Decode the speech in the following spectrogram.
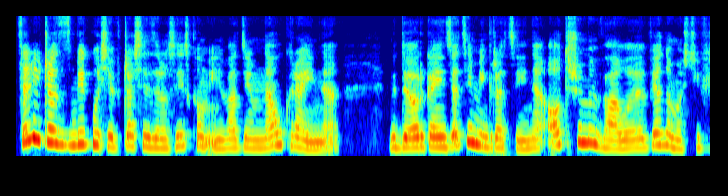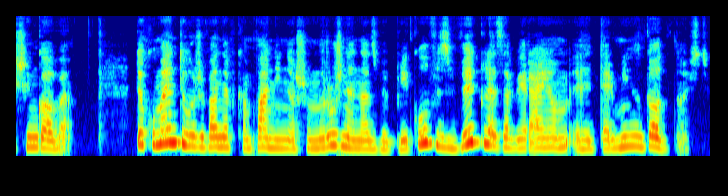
Cel i czas zbiegły się w czasie z rosyjską inwazją na Ukrainę, gdy organizacje migracyjne otrzymywały wiadomości phishingowe. Dokumenty używane w kampanii noszą różne nazwy plików, zwykle zawierają y, termin zgodność.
